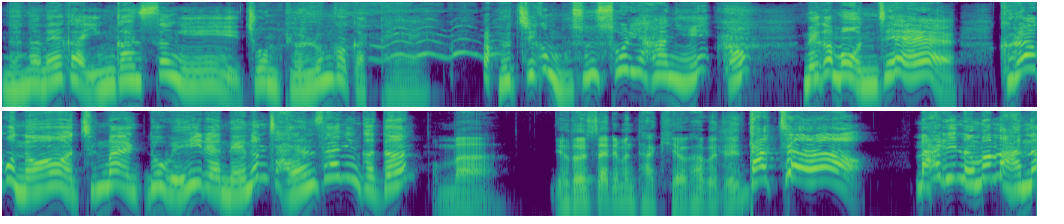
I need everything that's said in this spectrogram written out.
너는 애가 인간성이 좀 별론 것 같아. 너 지금 무슨 소리 하니? 어? 내가 뭐 언제? 그러고 너 정말 너 왜 이래? 내눈 자연산이거든? 엄마 여덟 살이면 다 기억하거든. 닥쳐! 말이 너무 많아!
